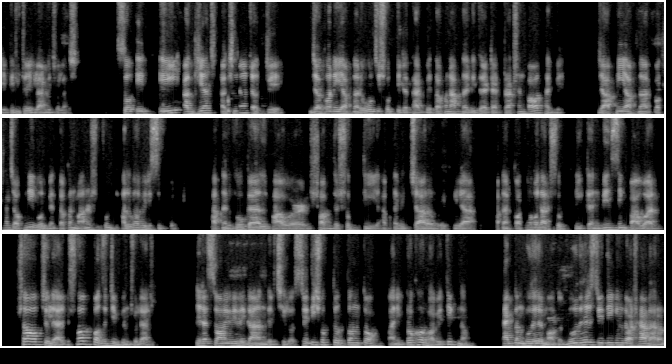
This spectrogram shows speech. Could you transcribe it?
এই পিটুইটারি গ্ল্যান্ডে চলে আসে। সো এই আজ্ঞা যখন এই আপনার ওজ শক্তিটা থাকবে, তখন আপনার ভিতরে একটা অ্যাট্রাকশন পাওয়ার থাকবে। যে আপনি আপনার কথা যখনই বলবেন, তখন মানুষ খুব ভালোভাবে রিসিভ করবে। আপনার ভোকাল পাওয়ার শব্দ শক্তি, আপনার উচ্চারণ প্রক্রিয়া, আপনার কথা বলার শক্তি কনভিন্সিং পাওয়ার সব চলে আসবে, সব পজিটিভ গুণ চলে আসবে। যেটা স্বামী বিবেকানন্দের ছিল। স্মৃতিশক্তি অত্যন্ত মানে প্রখর হবে তীক্ষ্ণ একদম বুধের মতো। বুধের স্মৃতি কিন্তু অসাধারণ।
